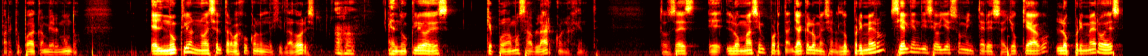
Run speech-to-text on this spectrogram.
para que pueda cambiar el mundo el núcleo no es el trabajo con los legisladores. El núcleo es que podamos hablar con la gente. Entonces, eh, lo más importante, ya que lo mencionas, lo primero, si alguien dice, oye, eso me interesa, ¿yo qué hago? Lo primero es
